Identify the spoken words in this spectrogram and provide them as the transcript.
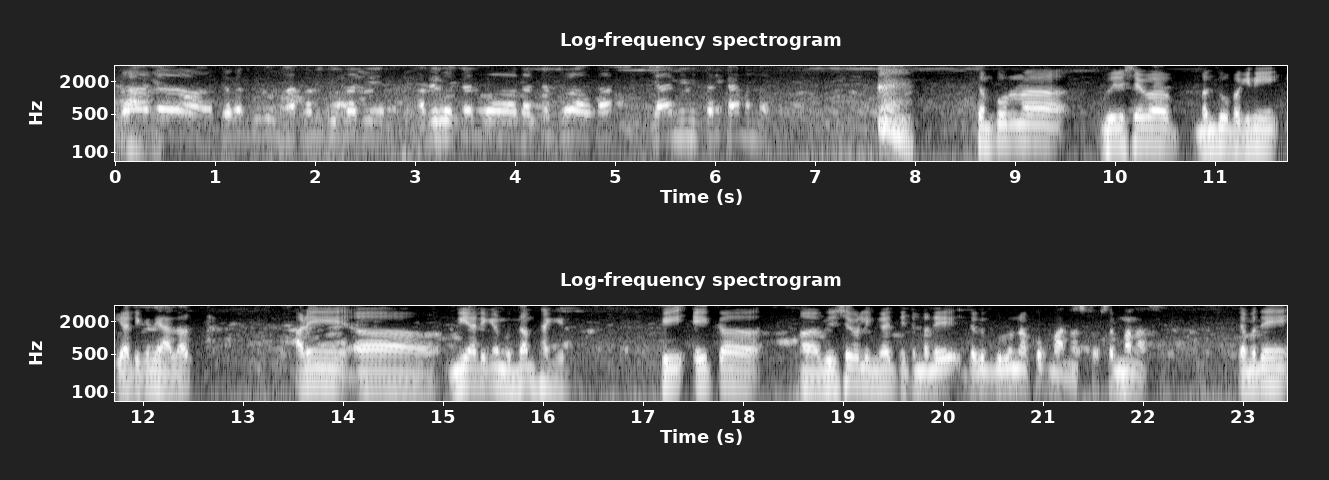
जगद्गुरु महास्वामीजींचा जे अभिरोचन व दर्शन सोहळा होता या निमित्ताने काय म्हणणार? संपूर्ण वीरशैव बंधू भगिनी या ठिकाणी आलात. आणि मी या ठिकाणी मुद्दाम सांगेन की एक वीरशैव लिंग आहे त्याच्यामध्ये जगद्गुरूंना खूप मान असतो सन्मान असतो. त्यामध्ये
